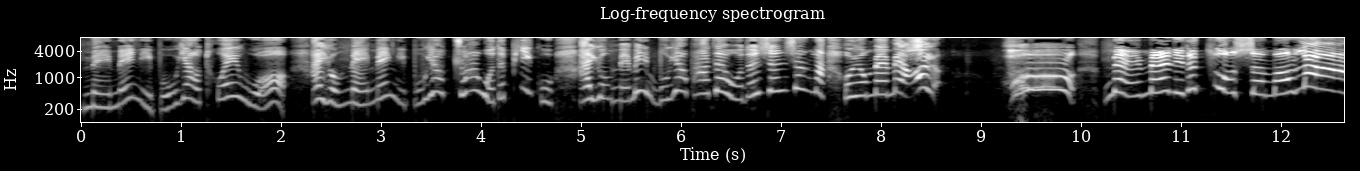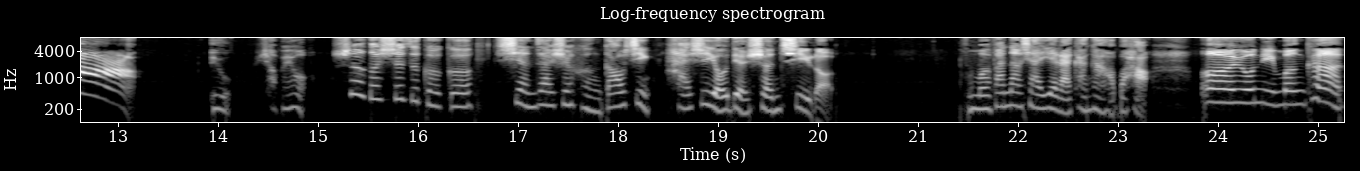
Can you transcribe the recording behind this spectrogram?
妹妹，你不要推我。哎呦，妹妹，你不要抓我的屁股。哎呦，妹妹，你不要趴在我的身上啦！哎呦，妹妹，哎呦，哦，妹妹，你在做什么啦？哎呦，小朋友，这个狮子哥哥现在是很高兴，还是有点生气了？我们翻到下一页来看看好不好？哎呦，你们看，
